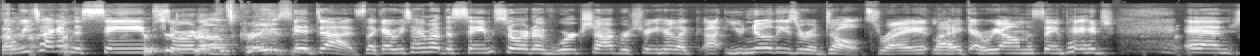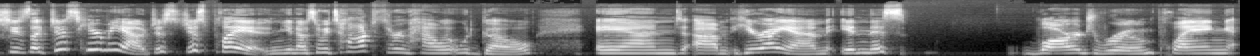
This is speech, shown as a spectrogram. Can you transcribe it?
Are we talking the same sort of? Sounds crazy. It does. Like, are we talking about the same sort of workshop retreat here? Like, uh, you know, these are adults, right? Like, are we all on the same page? And she's like, just hear me out. Just, just play it. And you know, so we talked through how it would go, and um, here I am in this large room playing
